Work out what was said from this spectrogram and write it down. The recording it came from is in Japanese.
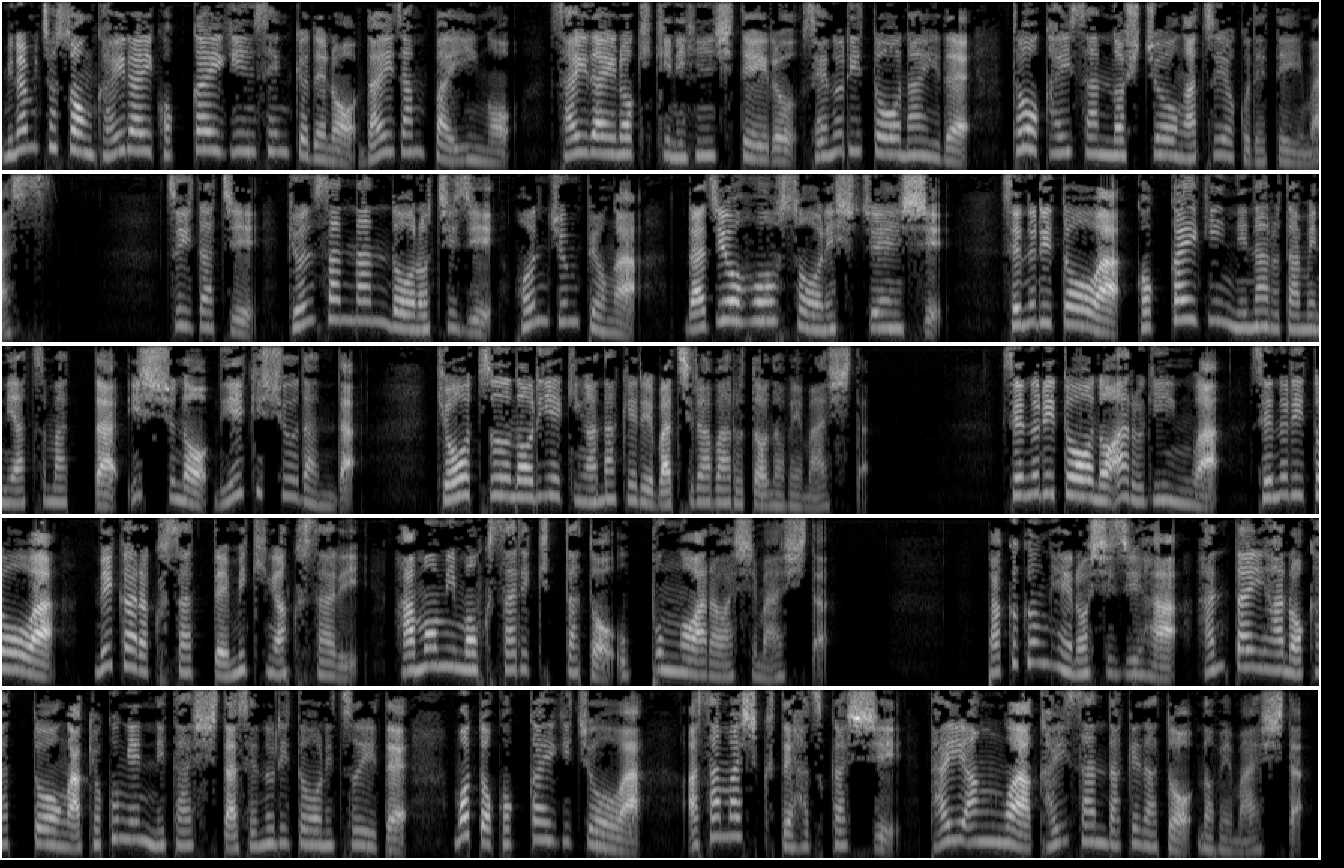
南朝村海来国会議員選挙での大惨敗以後、最大の危機に瀕しているセヌリ島内で、党解散の主張が強く出ています。1日、キュンサン南道の知事、本順平が、ラジオ放送に出演し、セヌリ島は国会議員になるために集まった一種の利益集団だ。共通の利益がなければ散らばると述べました。セヌリ島のある議員は、セヌリ島は根から腐って幹が腐り、葉もみも腐りきったと鬱憤を表しました。パククンヘの支持派、反対派の葛藤が極限に達したセヌリ島について、元国会議長は、浅ましくて恥ずかしい、対案は解散だけだと述べました。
